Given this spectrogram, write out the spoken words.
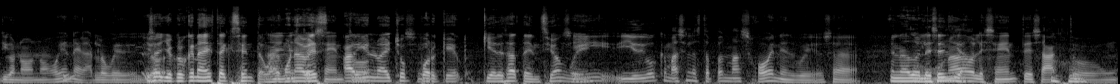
digo, no, no voy a negarlo, güey. o sea, yo creo que nadie está exento, güey. Alguna vez exento, alguien lo ha hecho sí. porque quiere esa atención, güey. Sí, y yo digo que más en las etapas más jóvenes, güey. O sea, En la adolescencia. Un adolescente, exacto. Un,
